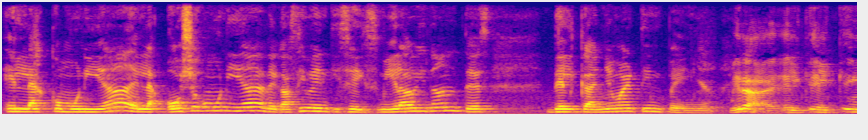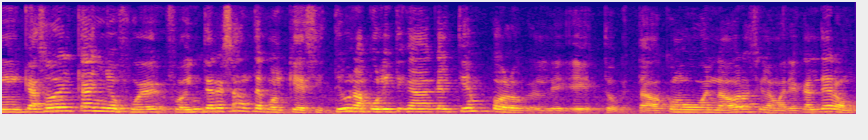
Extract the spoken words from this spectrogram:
en las comunidades, las ocho comunidades de casi 26 mil habitantes del Caño Martín Peña. Mira, el, en el caso del Caño fue, fue interesante porque existía una política en aquel tiempo, esto, que estaba como gobernadora la María Calderón,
